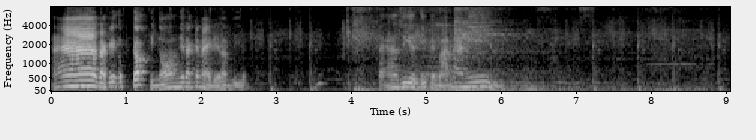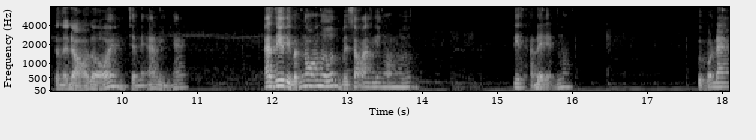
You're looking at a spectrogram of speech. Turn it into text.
à là cái ốc cốc thì ngon như ra cái này để làm gì đó? À, Tại Asia tí phải bán Ani trận này đỏ rồi trận này Ani ha Asia à, thì vẫn ngon hơn về sau Asia ngon hơn. Asia thả đệ đúng không? Vừa có đam.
